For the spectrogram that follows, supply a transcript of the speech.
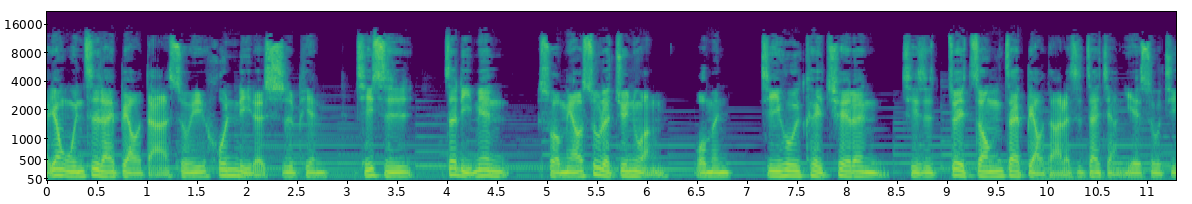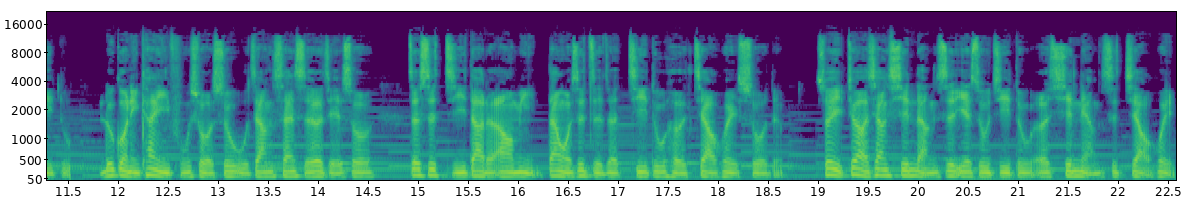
用文字来表达属于婚礼的诗篇。其实这里面所描述的君王，我们几乎可以确认，其实最终在表达的是在讲耶稣基督。如果你看以弗所书五章三十二节说，这是极大的奥秘，但我是指着基督和教会说的。所以就好像新郎是耶稣基督，而新娘是教会。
